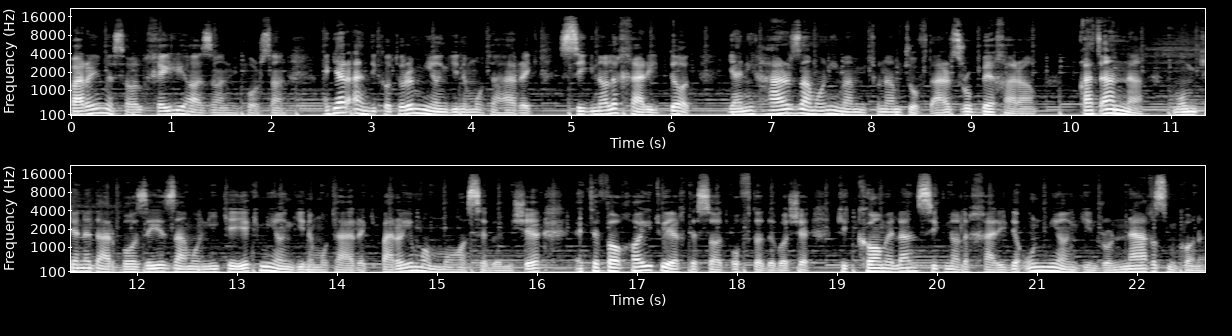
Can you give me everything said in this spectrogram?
برای مثال خیلی ها ازم می‌پرسن اگر اندیکاتور میانگین متحرک سیگنال خرید داد یعنی هر زمانی من می‌تونم جفت ارز رو بخرم؟ قطعا نه. ممکنه در بازه زمانی که یک میانگین متحرک برای ما محاسبه میشه اتفاقهایی توی اقتصاد افتاده باشه که کاملا سیگنال خرید اون میانگین رو نقض می‌کنه.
